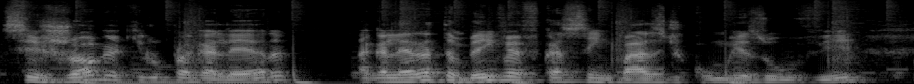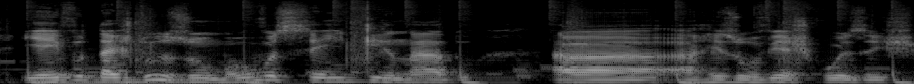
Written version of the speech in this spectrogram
você joga aquilo pra galera, a galera também vai ficar sem base de como resolver, e aí das duas uma, ou você é inclinado a, a resolver as coisas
